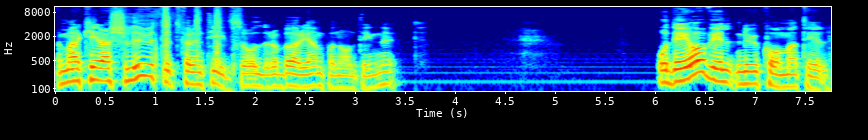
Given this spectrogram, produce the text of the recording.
Det markerar slutet för en tidsålder och början på någonting nytt. Och det jag vill nu komma till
